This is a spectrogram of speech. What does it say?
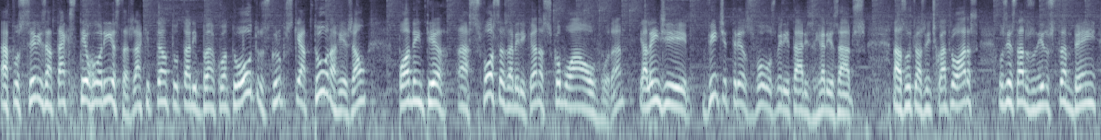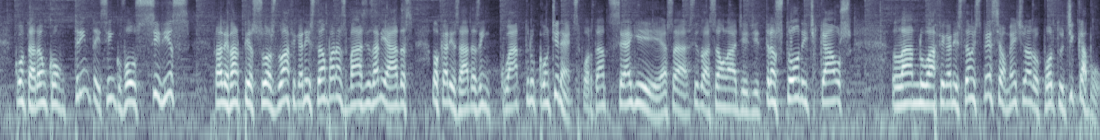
a possíveis ataques terroristas, já que tanto o Talibã quanto outros grupos que atuam na região podem ter as forças americanas como alvo. Né? E além de 23 voos militares realizados nas últimas 24 horas, os Estados Unidos também contarão com 35 voos civis para levar pessoas do Afeganistão para as bases aliadas localizadas em quatro continentes. Portanto, segue essa situação lá de, de transtorno e de caos lá no Afeganistão, especialmente no aeroporto de Cabul.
